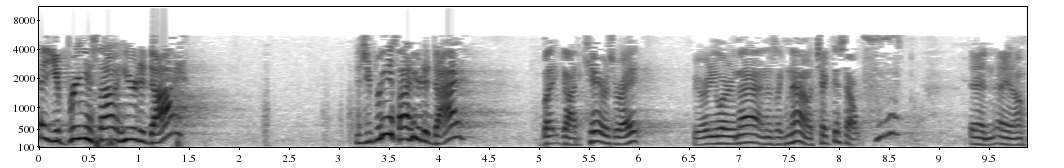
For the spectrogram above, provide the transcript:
hey, you bring us out here to die? Did you bring us out here to die? But God cares, right? We already learned that. And it's like, no, check this out. And, you know,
